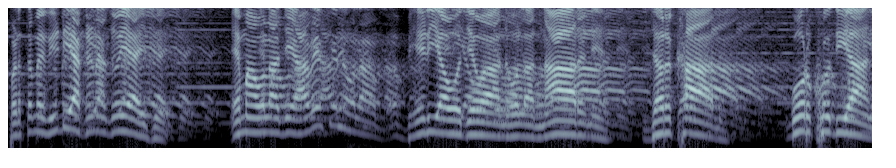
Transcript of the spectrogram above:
પણ તમે વિડિયા ઘણા જોયા છે એમાં ઓલા જે આવે છે ને ઓલા ભેડિયાઓ જેવા ને ઓલા નાર ને ઝરખા ગોરખોદિયાન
